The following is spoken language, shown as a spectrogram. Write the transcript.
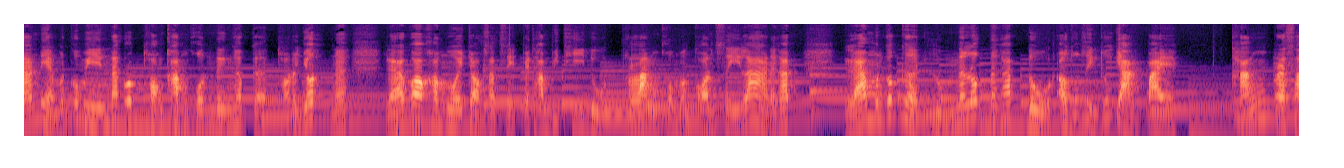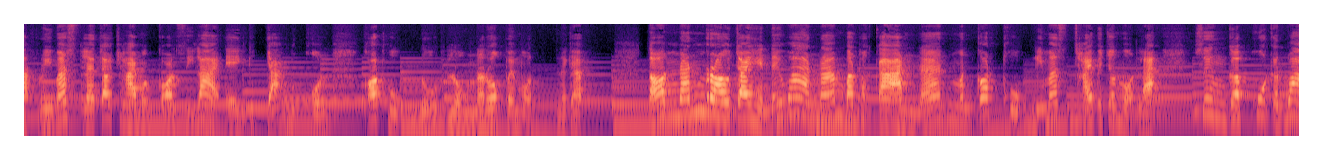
นั้นเนี่ยมันก็มีนักรบทองคำคนหนึ่งครับเกิดทรยศนะแล้วก็ขโมยจอกศักดิ์สิทธิ์ไปทำพิธีดูดพลังของมังกรซีล่านะครับ แล้วมันก็เกิดหลุมนรกนะครับ ดูดเอาทุกสิ่งทุกอย่างไป ทั้งกษัตริย์รีมัสและเจ้าชายมังกรซีล่าเองทุกอย่างทุกคนก็ถูกดูดลงนรกไปหมดนะครับ ตอนนั้นเราจะเห็นได้ว่าน้ำบรรพการนะมันก็ถูกดีมัสใช้ไปจนหมดแล้ว ซึ่งก็พูดกันว่า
